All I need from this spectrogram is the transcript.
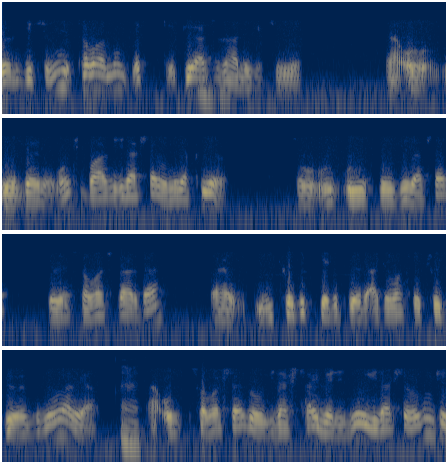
bölgesini tamamen duyarsız hale getiriyor. Yani o böyle onun için bazı ilaçlar onu yapıyor. O uy- uyuşturucu ilaçlar böyle savaşlarda yani çocuk gelip böyle acımasız çocuğu öldürüyorlar ya. Evet. Yani o savaşlarda o ilaçlar veriliyor. O ilaçlar olunca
